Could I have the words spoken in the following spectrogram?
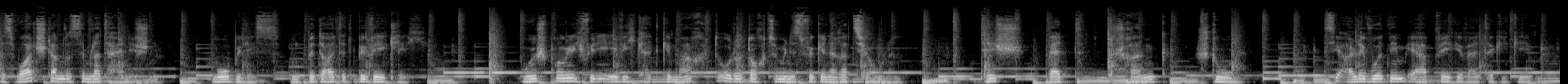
Das Wort stammt aus dem Lateinischen, mobilis, und bedeutet beweglich. Ursprünglich für die Ewigkeit gemacht oder doch zumindest für Generationen. Tisch, Bett, Schrank, Stuhl. Sie alle wurden im Erbwege weitergegeben.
